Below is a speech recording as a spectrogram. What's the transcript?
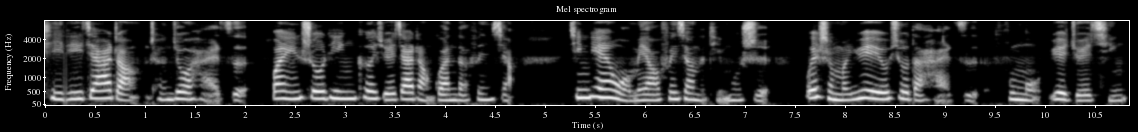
启迪家长，成就孩子。欢迎收听科学家长观的分享。今天我们要分享的题目是：为什么越优秀的孩子，父母越绝情？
